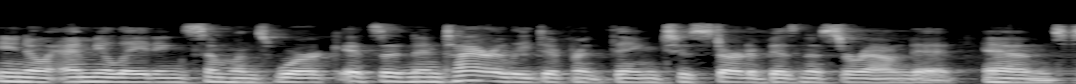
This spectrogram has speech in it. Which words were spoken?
you know emulating someone's work it's an entirely different thing to start a business around it and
